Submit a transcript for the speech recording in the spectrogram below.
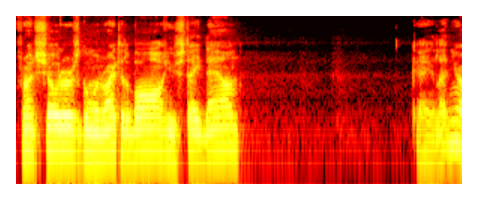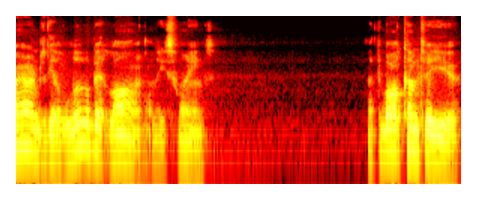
Front shoulders going right to the ball. You stay down. Okay, letting your arms get a little bit long on these swings. Let the ball come to you.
